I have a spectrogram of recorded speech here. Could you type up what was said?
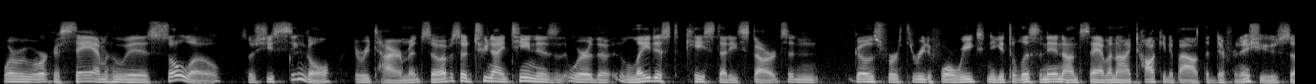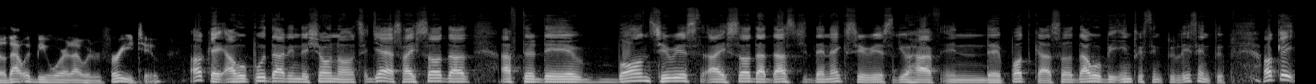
where we work with Sam who is solo so she's single to retirement. So episode 219 is where the latest case study starts and goes for three to four weeks, and you get to listen in on Sam and I talking about the different issues. So that would be where I would refer you to. Okay, I will put that in the show notes. Yes, I saw that after the Bond series, I saw that that's the next series you have in the podcast. So that would be interesting to listen to. Okay,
